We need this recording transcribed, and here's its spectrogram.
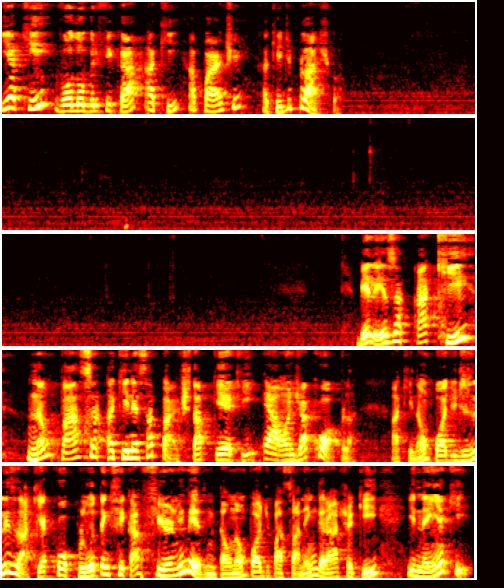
E aqui vou lubrificar aqui a parte aqui de plástico. Beleza, aqui não passa aqui nessa parte, tá? Porque aqui é onde acopla. Aqui não pode deslizar. Aqui acoplou, tem que ficar firme mesmo. Então não pode passar nem graxa aqui e nem aqui.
